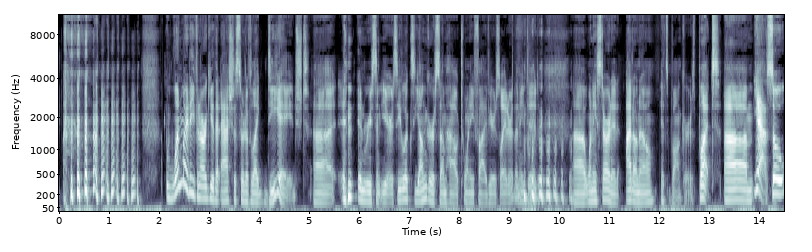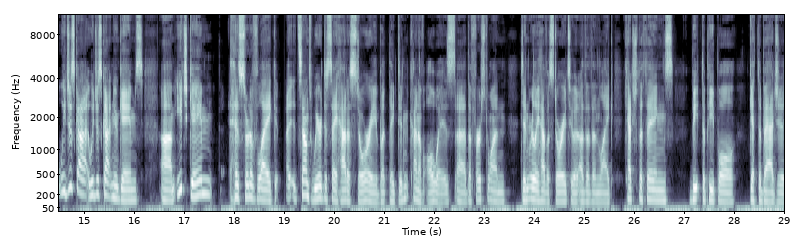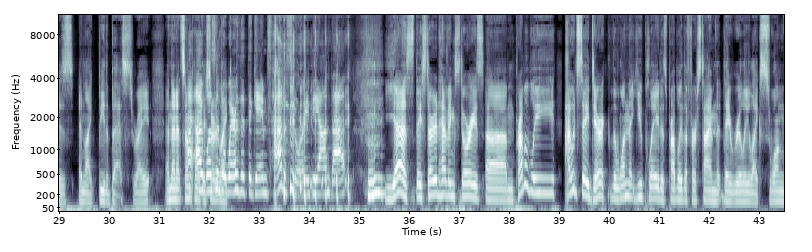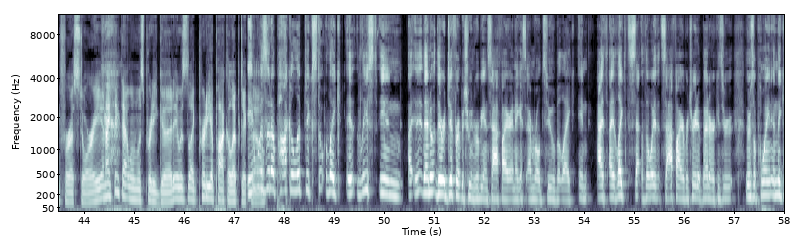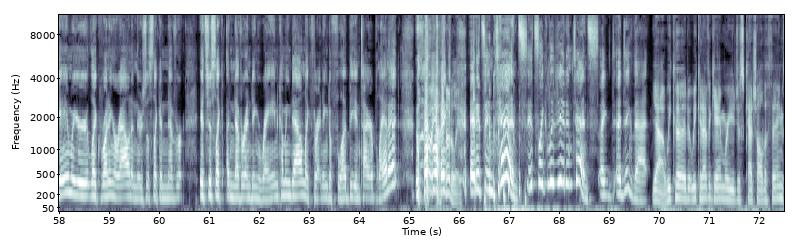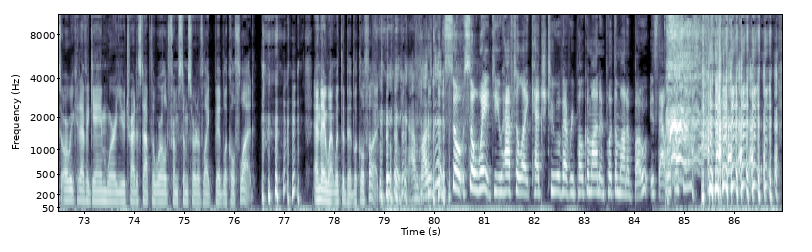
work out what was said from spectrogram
One might even argue that Ash is sort of like de-aged uh, in in recent years. He looks younger somehow, 25 years later than he did uh, when he started. I don't know. It's bonkers. But um, yeah, so we just got we just got new games. Um, each game has sort of like it sounds weird to say had a story, but they didn't kind of always. Uh, the first one didn't really have a story to it other than like catch the things, beat the people, get the badges, and like be the best, right? And then at some point I, I they started wasn't like aware that the games had a story beyond that. yes, they started having stories. Um, probably, I would say, Derek, the one that you played is probably the first time that they really like swung for a story, and I think that one was pretty good. It was like pretty apocalyptic. It though. was an apocalyptic story. Like at least in, I, I know they were different between Ruby and Sapphire, and I guess Emerald too. But like in, I I liked Sa- the way that Sapphire portrayed it better because there's a point in the game where you're like running around and there's just like a never, it's just like a never-ending rain coming down, like threatening to flood the entire planet. Oh, yeah, totally. And it's intense. it's like legit intense. I I dig that. Yeah, we could we could have a game where you just catch all the things, or we could have a game where you try to stop the world from some sort of like biblical flood. and they went with the biblical flood. I'm glad it did. So so wait, do you have to like catch two of every Pokemon and put them on a boat? Is that what this is?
